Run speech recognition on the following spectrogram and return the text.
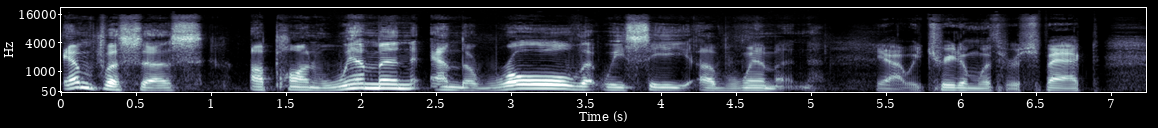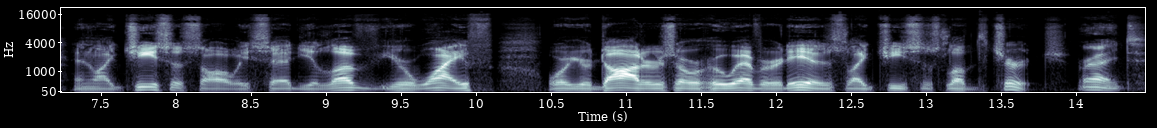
emphasis upon women and the role that we see of women. Yeah, we treat them with respect. And like Jesus always said, you love your wife or your daughters or whoever it is like Jesus loved the church. Right.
